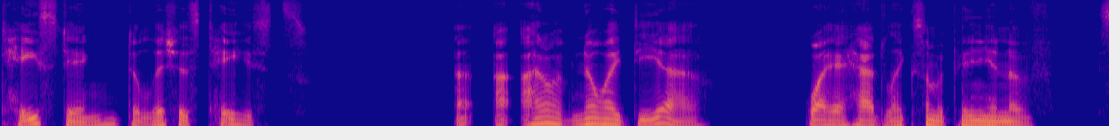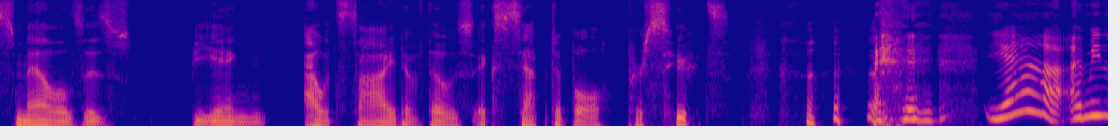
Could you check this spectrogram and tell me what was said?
tasting delicious tastes. I, I, I don't have no idea why I had like some opinion of smells as being outside of those acceptable pursuits. yeah, I mean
